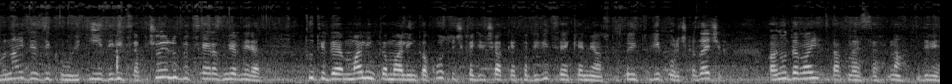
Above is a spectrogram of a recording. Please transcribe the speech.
вона йде з ікрою. І дивіться, що я люблю цей розмірний ряд. Тут іде маленька-маленька косточка, дівчатка, подивіться, яке м'ясо. Смотрите, є корочка. Зайчик, а ну давай, так, Леся, на, диви.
